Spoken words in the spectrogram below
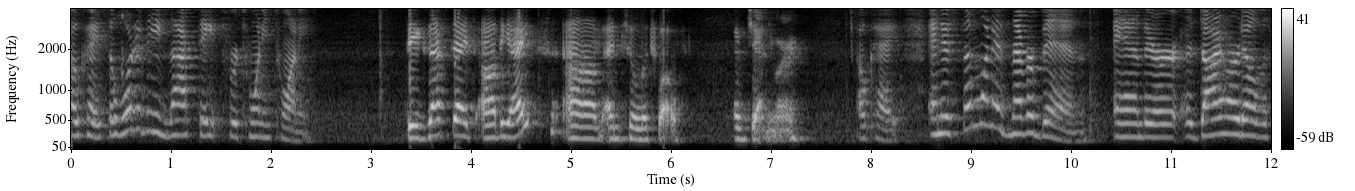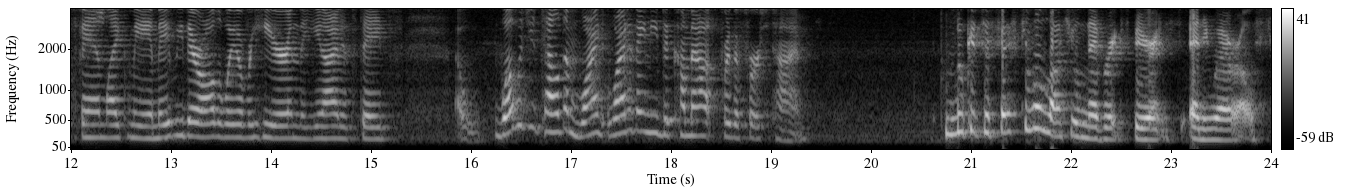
Okay, so what are the exact dates for 2020? The exact dates are the 8th um, until the 12th of January. Okay, and if someone has never been and they're a diehard Elvis fan like me, and maybe they're all the way over here in the United States, what would you tell them? Why why do they need to come out for the first time? Look, it's a festival like you'll never experience anywhere else.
